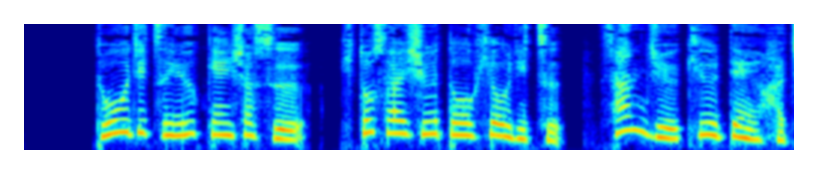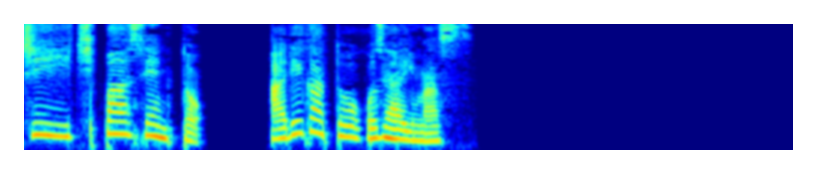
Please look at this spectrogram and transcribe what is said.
当日有権者数、人最終投票率39.81%。ありがとうございます。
